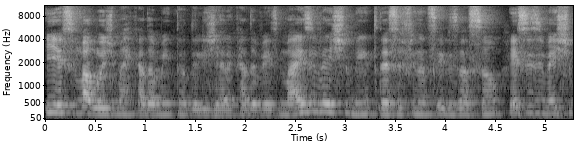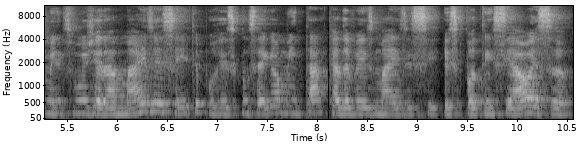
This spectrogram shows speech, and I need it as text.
e esse valor de mercado aumentando, ele gera cada vez mais investimento dessa financiarização. Esses investimentos vão gerar mais receita porque você consegue aumentar cada vez mais esse, esse potencial, essa,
